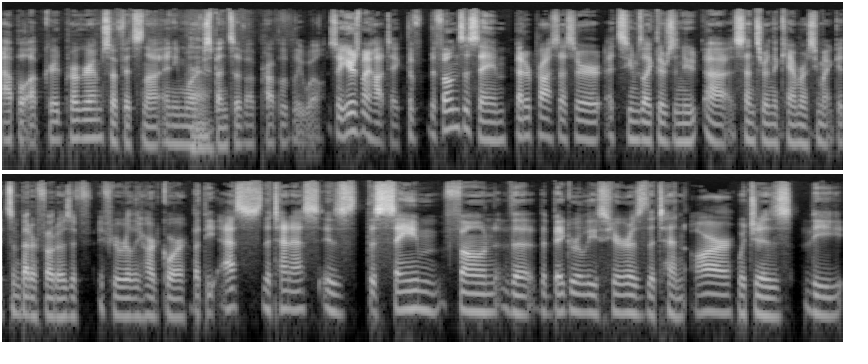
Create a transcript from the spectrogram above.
Apple upgrade program, so if it's not any more Yeah. expensive, I probably will. So here's my hot take: the the phone's the same, better processor. It seems like there's a new uh, sensor in the camera, so you might get some better photos if if you're really hardcore. But the S, the 10s, is the same phone. the The big release here is the 10R, which is the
